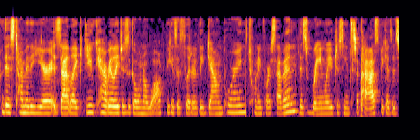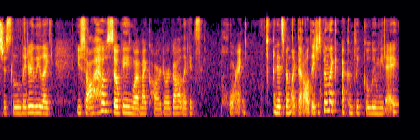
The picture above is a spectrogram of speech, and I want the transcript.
this time of the year is that like you can't really just go on a walk because it's literally downpouring 24 7 this rain wave just needs to pass because it's just literally like you saw how soaking wet my car door got like it's pouring. And it's been like that all day. Just been like a complete gloomy day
